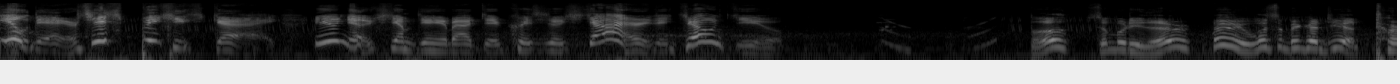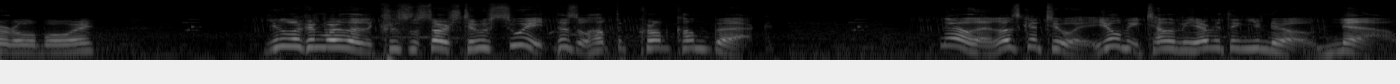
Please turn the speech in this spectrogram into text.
You there, suspicious guy. You know something about the crystal stars, don't you? Buh? Somebody there? Hey, what's the big idea, turtle boy? You looking for the crystal stars too? Sweet, this'll help the crump come back. Now then, let's get to it. You'll be telling me everything you know, now.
